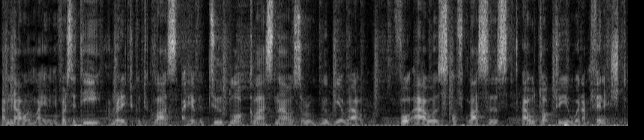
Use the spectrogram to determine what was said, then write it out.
I'm now in my university, I'm ready to go to class, I have a two block class now, so it will be around 4 hours of classes, I will talk to you when I'm finished.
